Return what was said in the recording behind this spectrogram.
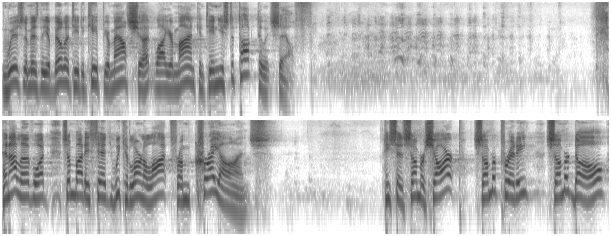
Wisdom is the ability to keep your mouth shut while your mind continues to talk to itself. And I love what somebody said we could learn a lot from crayons. He said, Some are sharp, some are pretty, some are dull,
